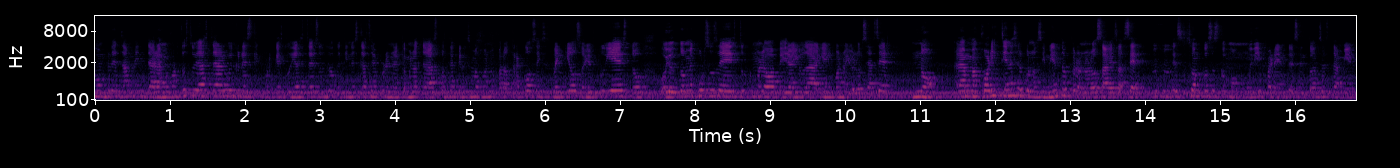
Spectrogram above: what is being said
completamente. A lo mejor tú estudiaste algo y crees que porque estudiaste eso es lo que tienes que hacer, pero en el camino te das cuenta que eres más bueno para otra cosa y dices, güey, ¿qué oso? Yo estudié esto, o yo tomé cursos de esto, ¿cómo le voy a pedir ayuda a alguien cuando yo lo sé hacer? No, a lo mejor y tienes el conocimiento, pero no lo sabes hacer. Es- son cosas como muy diferentes, entonces también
